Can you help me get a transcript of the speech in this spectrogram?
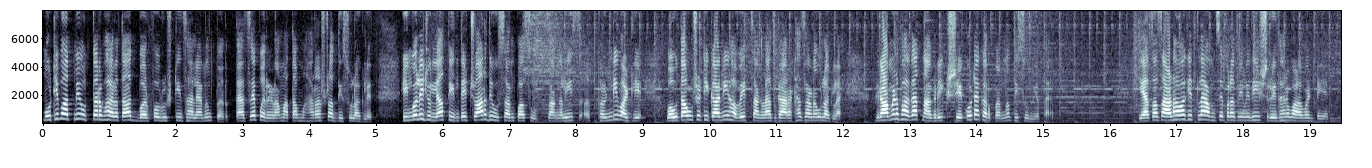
मोठी बातमी उत्तर भारतात बर्फवृष्टी झाल्यानंतर त्याचे परिणाम आता महाराष्ट्रात दिसू लागलेत. हिंगोली जिल्ह्यात तीन ते चार दिवसांपासून चांगलीच थंडी वाढली बहुतांश ठिकाणी हवेत चांगलाच गारठा जाणवू लागलाय. ग्रामीण भागात नागरिक शेकोट्या करताना दिसून येत आहेत. याचाच आढावा घेतला आमचे प्रतिनिधी श्रीधर वाळवंटे यांनी.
